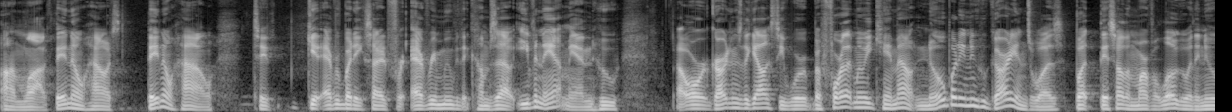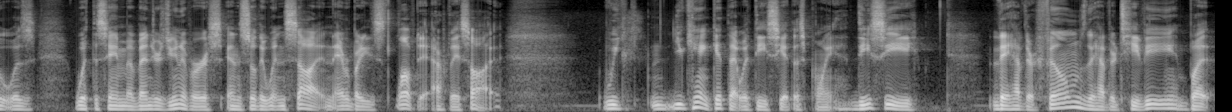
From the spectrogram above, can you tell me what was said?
on lock. They know how it's, they know how to get everybody excited for every movie that comes out. Even Ant Man, who Uh, or Guardians of the Galaxy, where before that movie came out, nobody knew who Guardians was, but they saw the Marvel logo and they knew it was with the same Avengers universe, and so they went and saw it, and everybody loved it after they saw it. We you can't get that with DC at this point. DC, they have their films, they have their TV, but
